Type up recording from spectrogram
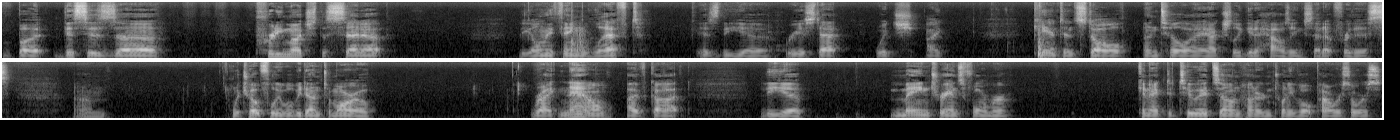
but this is uh, pretty much the setup. The only thing left is the uh, rheostat which I can't install until I actually get a housing set up for this, um, which hopefully will be done tomorrow. Right now, I've got the uh, main transformer connected to its own 120 volt power source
